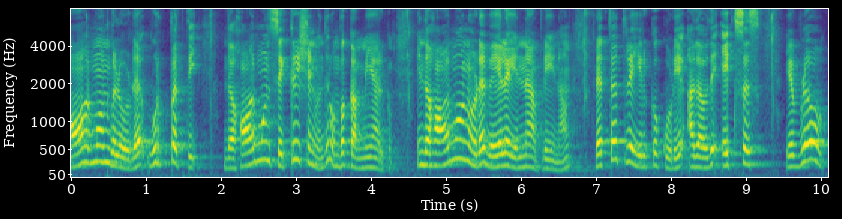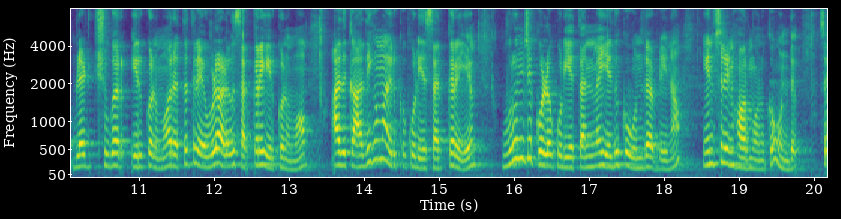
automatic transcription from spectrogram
ஹார்மோன்களோட உற்பத்தி இந்த ஹார்மோன் செக்ரிஷன் வந்து ரொம்ப கம்மியாக இருக்கும். இந்த ஹார்மோனோட வேலை என்ன அப்படின்னா ரத்தத்தில் இருக்கக்கூடிய அதாவது எக்ஸஸ் எவ்வளோ பிளட் சுகர் இருக்கணுமோ ரத்தத்தில் எவ்வளோ அளவு சர்க்கரை இருக்கணுமோ அதுக்கு அதிகமாக இருக்கக்கூடிய சர்க்கரையை உறிஞ்சு கொள்ளக்கூடிய தன்மை எதுக்கு உண்டு அப்படின்னா இன்சுலின் ஹார்மோனுக்கு உண்டு. ஸோ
